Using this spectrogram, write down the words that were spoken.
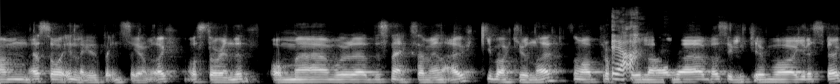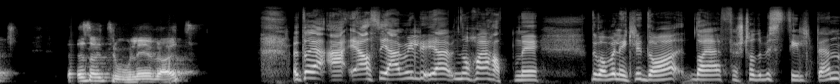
um, jeg så innlegget på Instagram i dag, og storyen din, om uh, hvor det snek seg med en auk i bakgrunnen her, som var proppfull ja. av uh, basilikum og gressløk. Det så utrolig bra ut. Vet du, jeg, jeg, altså jeg vil, jeg, Nå har jeg hatt den i Det var vel egentlig da, da jeg først hadde bestilt den.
